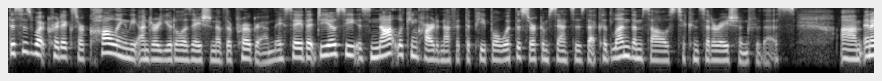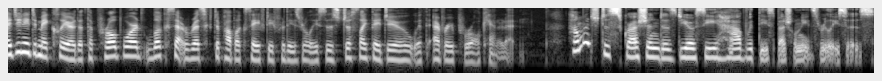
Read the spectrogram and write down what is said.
This is what critics are calling the underutilization of the program. They say that DOC is not looking hard enough at the people with the circumstances that could lend themselves to consideration for this. Um, and I do need to make clear that the parole board looks at risk to public safety for these releases, just like they do with every parole candidate. How much discretion does DOC have with these special needs releases?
